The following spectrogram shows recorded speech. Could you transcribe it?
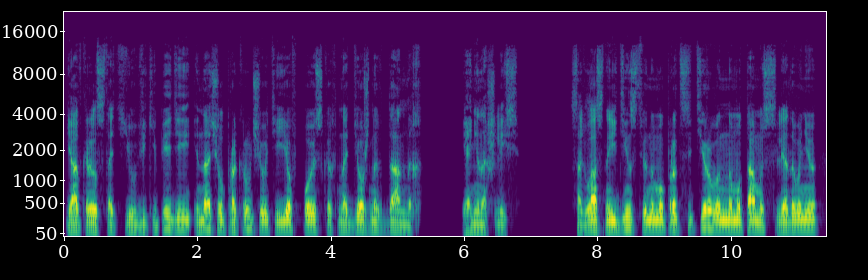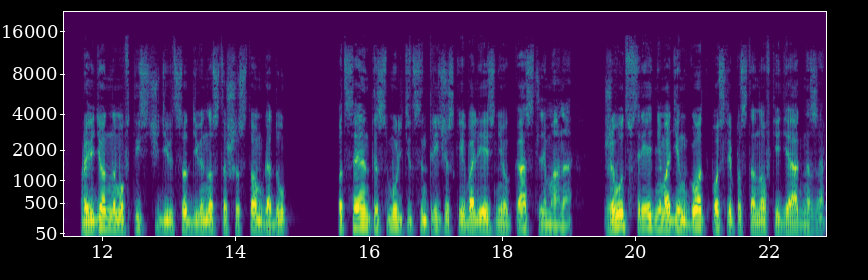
Я открыл статью в Википедии и начал прокручивать ее в поисках надежных данных, и они нашлись. Согласно единственному процитированному там исследованию, проведенному в 1996 году, пациенты с мультицентрической болезнью Кастлемана живут в среднем один год после постановки диагноза.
